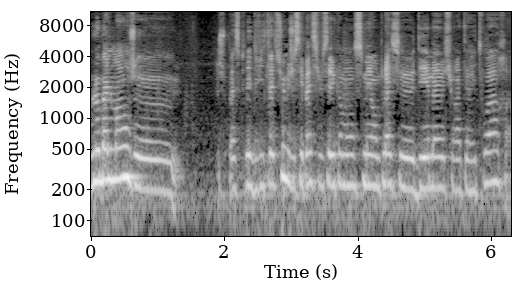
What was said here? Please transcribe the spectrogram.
Globalement, je, passe peut-être vite là-dessus, mais je ne sais pas si vous savez comment on se met en place des MAE sur un territoire.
